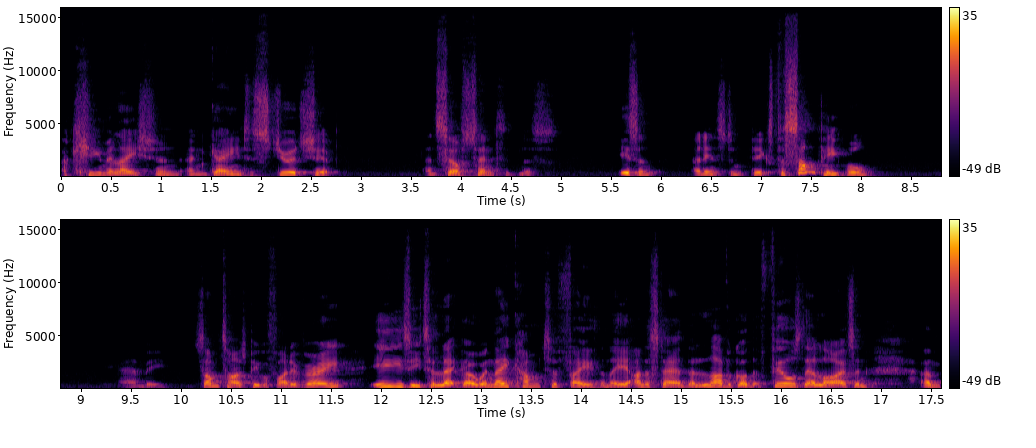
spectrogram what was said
accumulation and gain to stewardship and self centeredness isn't an instant fix. For some people, it can be. Sometimes people find it very easy to let go when they come to faith and they understand the love of God that fills their lives and, and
